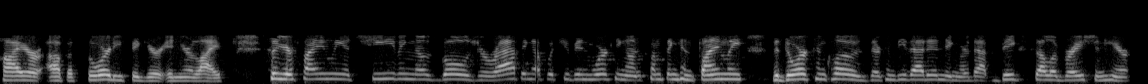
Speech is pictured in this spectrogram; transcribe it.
higher up authority figure in your life. So you're finally achieving those goals. You're wrapping up what you've been working on. Something can finally, the door can close. There can be that ending or that big celebration here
